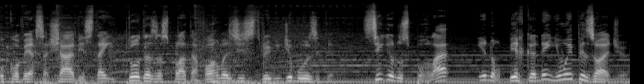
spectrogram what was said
O Conversa Chave está em todas as plataformas de streaming de música. Siga-nos por lá e não perca nenhum episódio.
